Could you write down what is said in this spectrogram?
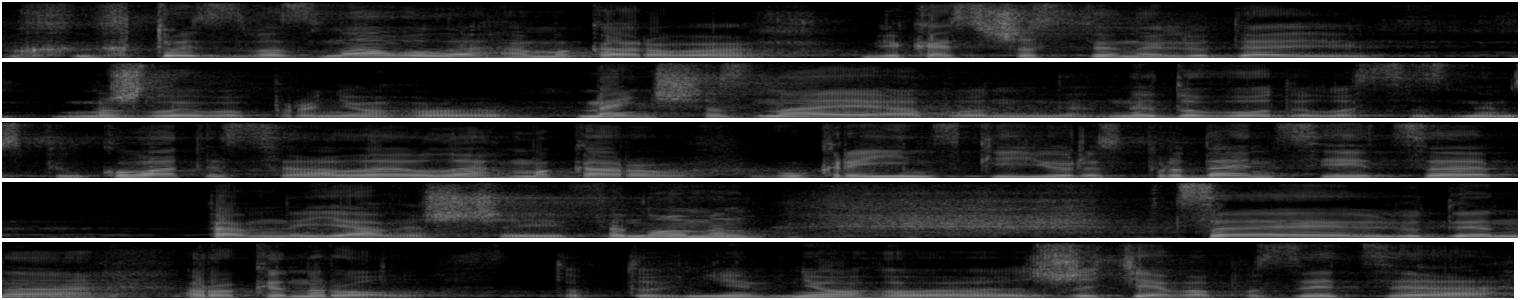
хтось з вас знав Олега Макарова, якась частина людей, можливо, про нього менше знає або не доводилося з ним спілкуватися. Але Олег Макаров в українській юриспруденції це певне явище і феномен. Це людина рок-н-рол. Тобто в нього життєва позиція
